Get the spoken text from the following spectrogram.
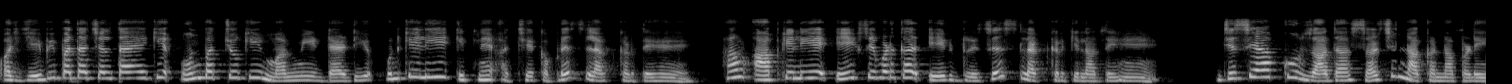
और ये भी पता चलता है कि उन बच्चों की मम्मी, डैडी उनके लिए कितने अच्छे कपड़े सिलेक्ट करते हैं। हम आपके लिए एक से बढ़कर एक ड्रेसेस सिलेक्ट करके लाते हैं। जिससे आपको ज़्यादा सर्च ना करना पड़े।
